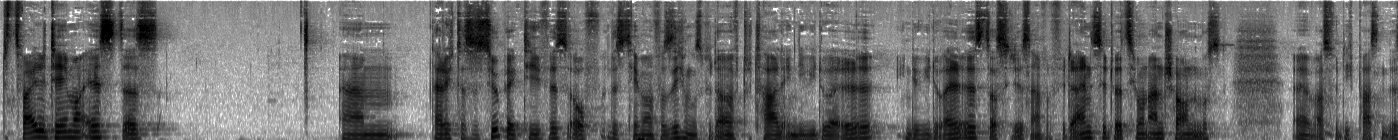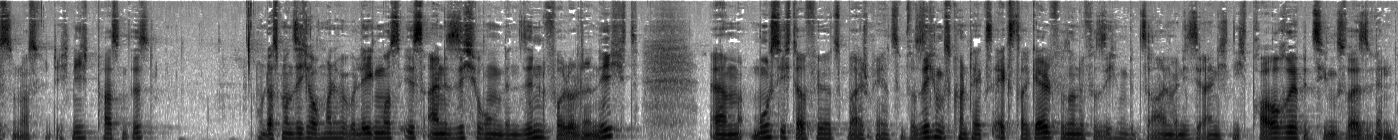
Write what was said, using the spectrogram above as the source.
Das zweite Thema ist, dass ähm, dadurch, dass es subjektiv ist, auch das Thema Versicherungsbedarf total individuell, individuell ist, dass du dir das einfach für deine Situation anschauen musst, äh, was für dich passend ist und was für dich nicht passend ist. Und dass man sich auch manchmal überlegen muss, ist eine Sicherung denn sinnvoll oder nicht? Ähm, muss ich dafür zum Beispiel jetzt im Versicherungskontext extra Geld für so eine Versicherung bezahlen, wenn ich sie eigentlich nicht brauche, beziehungsweise wenn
